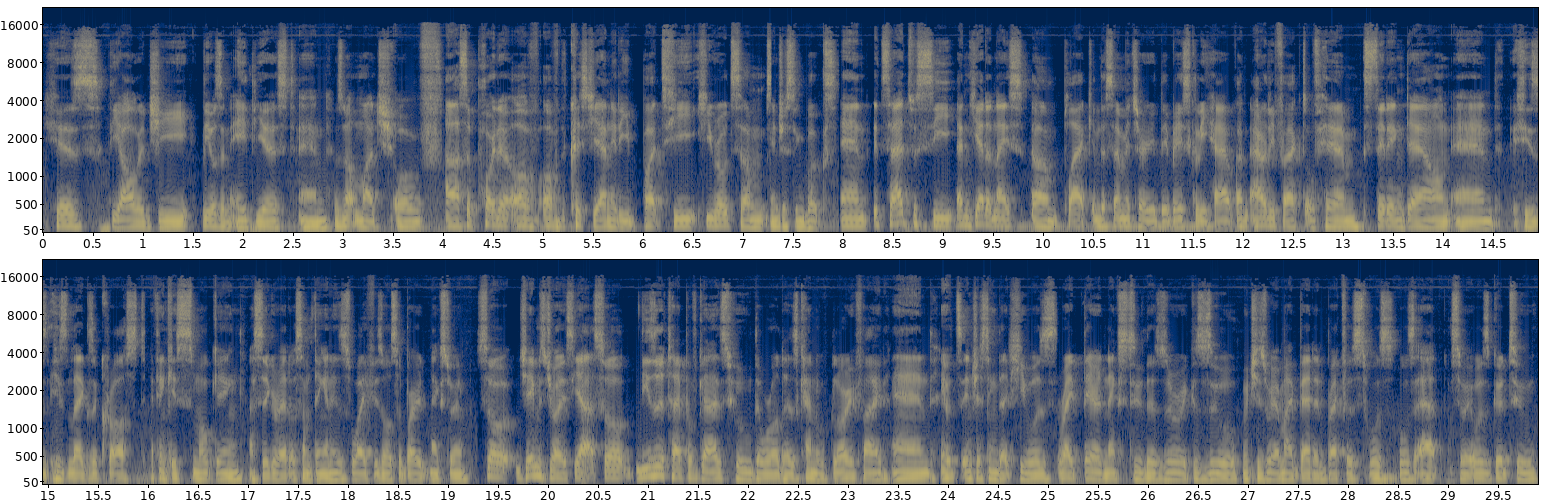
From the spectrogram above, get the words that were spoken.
his theology. He was an atheist and was not much of a supporter of, of Christianity, but he, he wrote some interesting books. And it's sad to see, and he a nice um, plaque in the cemetery. They basically have an artifact of him sitting down and his his legs are crossed. I think he's smoking a cigarette or something, and his wife is also buried next to him. So James Joyce, yeah. So these are the type of guys who the world has kind of glorified, and it's interesting that he was right there next to the Zurich Zoo, which is where my bed and breakfast was was at. So it was good to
